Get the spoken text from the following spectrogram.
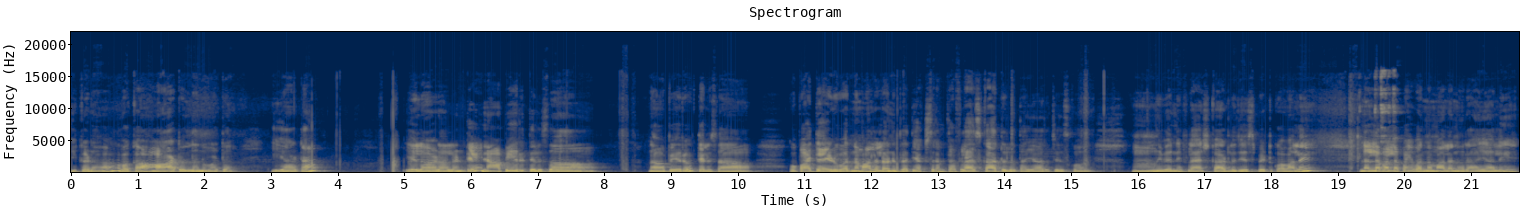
ఇక్కడ ఒక ఆట ఉందన్నమాట. ఈ ఆట ఎలా ఆడాలంటే నా పేరు తెలుసా? నా పేరు తెలుసా? ఉపాధ్యాయుడు వర్ణమాలలోని ప్రతి అక్షరంతో ఫ్లాష్ కార్డులు తయారు చేసుకోవాలి. ఇవన్నీ ఫ్లాష్ కార్డులు చేసి పెట్టుకోవాలి. నల్లబల్లపై వర్ణమాలను రాయాలి.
